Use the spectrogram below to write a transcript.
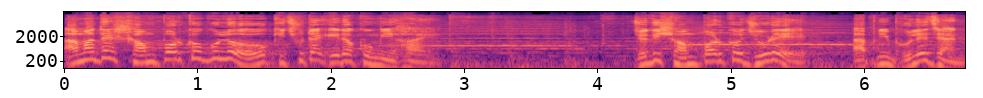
আমাদের সম্পর্কগুলো কিছুটা এরকমই হয়। যদি সম্পর্ক জুড়ে আপনি ভুলে যান,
